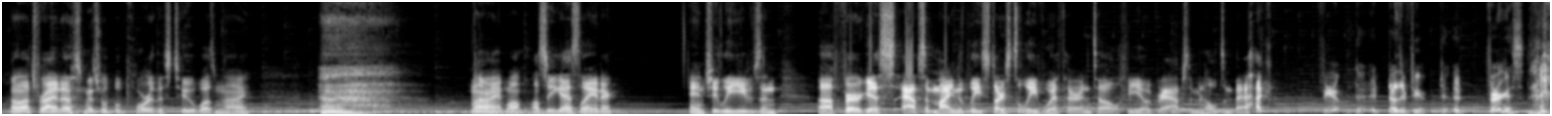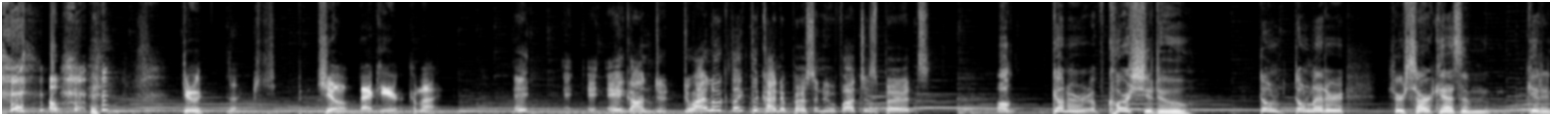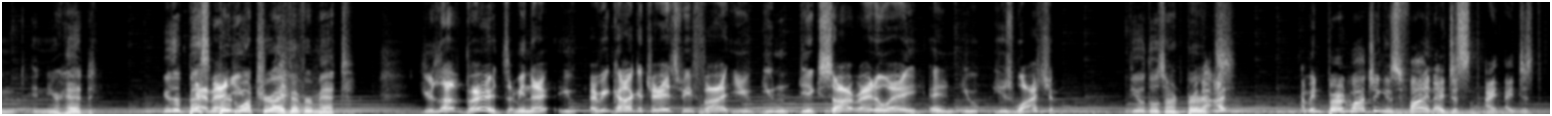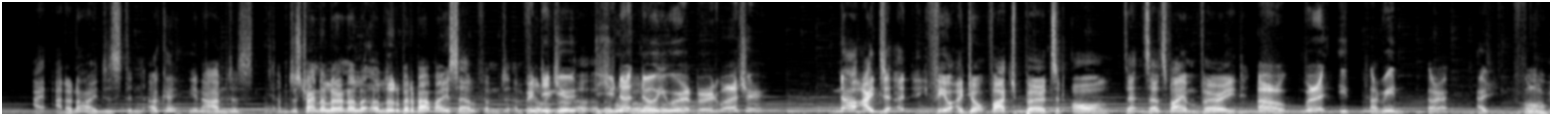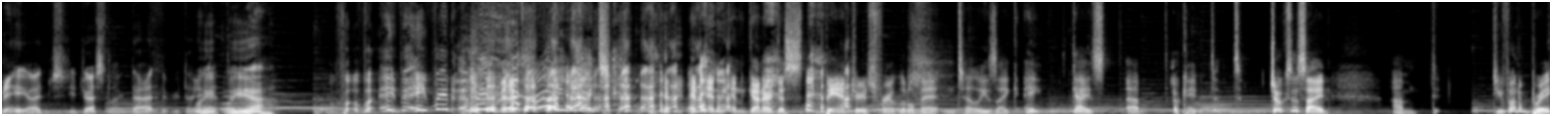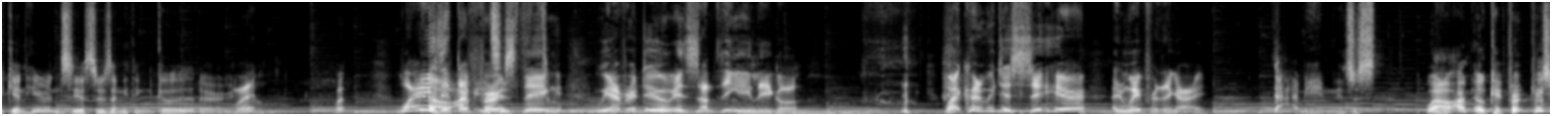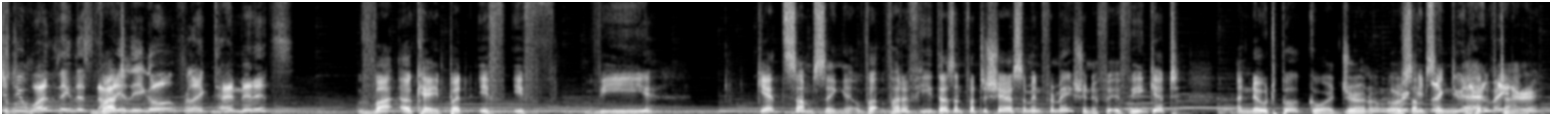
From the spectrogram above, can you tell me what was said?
Oh, that's right. I was miserable before this too, wasn't I? All right. Well, I'll see you guys later. And she leaves, and uh, Fergus absentmindedly starts to leave with her until Theo grabs him and holds him back. Fear, uh, another fear. Uh, Fergus, Oh, dude, chill. Back here. Come on. A- A- Aegon, do, do I look like the kind of person who watches birds? Oh, Gunnar, of course you do. Don't don't let her her sarcasm get in in your head. You're the best man, bird you- watcher I've ever met. You love birds. I mean, that you, every cockatrice we fought, you, you you saw it right away, and you you just watch them. Theo, those aren't I birds. mean, I, I mean, bird watching is fine. I just, I, I just, I, I don't know. I just didn't. Okay, you know, I'm just, I'm just trying to learn a, a little bit about myself. I'm, j- I'm Wait, feeling did you a- a did you little not know you were a bird watcher? No, I d- I feel I don't watch birds at all. That, that's why I'm worried. Oh, but you, I mean, all right. I fooled Oh. me. I just you dressed like that every day. well, I y- well, yeah. W- w- Hey, hey, wait, wait a minute. What do you mean I j- and, and and Gunnar just banters for a little bit until he's like, "Hey, guys, uh, okay. D- d- jokes aside, um, d- do you want to break in here and see if there's anything good or What? know? Why No, is it the I mean, first a- it's a- thing we ever do is something illegal? Why couldn't we just sit here and wait for the guy? I mean, it's just. Well, I'm okay. we First just do all, one thing that's not what? illegal for like ten minutes? But okay, but if if we get something, what, what if he doesn't want to share some information? If if we get a notebook or a journal or, Or something could like do ahead that of later. time.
